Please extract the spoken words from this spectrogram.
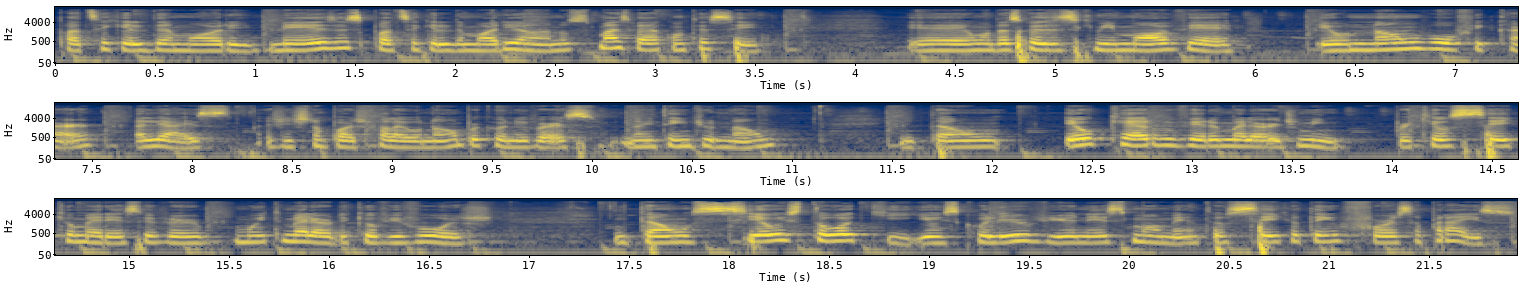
pode ser que ele demore meses, pode ser que ele demore anos, mas vai acontecer. É, uma das coisas que me move é eu não vou ficar. Aliás, a gente não pode falar eu não, porque o universo não entende o não. Então, eu quero viver o melhor de mim, porque eu sei que eu mereço viver muito melhor do que eu vivo hoje. Então, se eu estou aqui e eu escolher vir nesse momento, eu sei que eu tenho força para isso.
